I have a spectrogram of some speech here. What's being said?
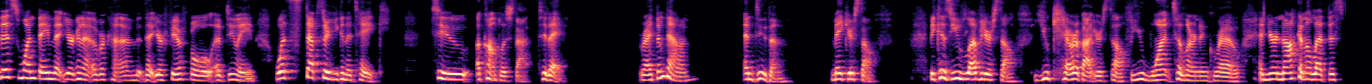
this one thing that you're going to overcome that you're fearful of doing, what steps are you going to take to accomplish that today? Write them down and do them. Make yourself because you love yourself, you care about yourself, you want to learn and grow, and you're not going to let this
